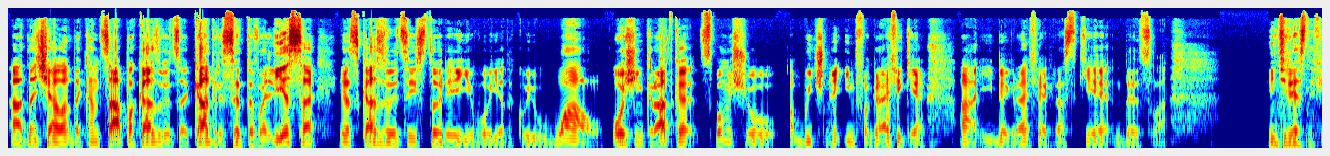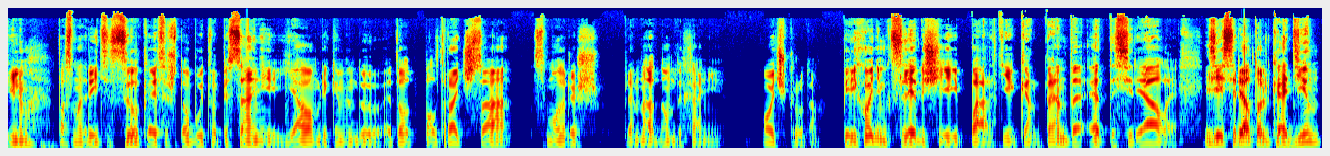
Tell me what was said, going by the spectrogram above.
от начала до конца показываются кадры с этого леса и рассказывается история его. Я такой, вау. Очень кратко, с помощью обычной инфографики а, и биография как раз-таки Децла. Интересный фильм, посмотрите, ссылка, если что, будет в описании. Я вам рекомендую. Это вот полтора часа, смотришь прям на одном дыхании. Очень круто. Переходим к следующей партии контента. Это сериалы. Здесь сериал только один,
